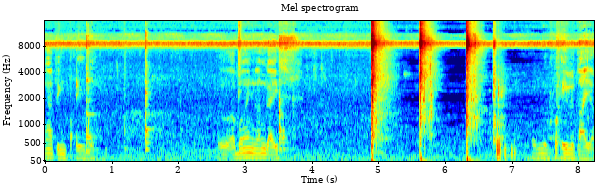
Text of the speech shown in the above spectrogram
natin pakilo. So, abangan lang guys. Pag nagpakilo tayo.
